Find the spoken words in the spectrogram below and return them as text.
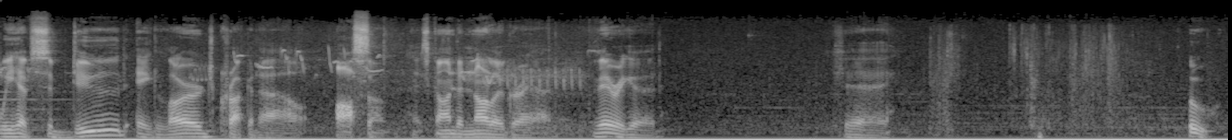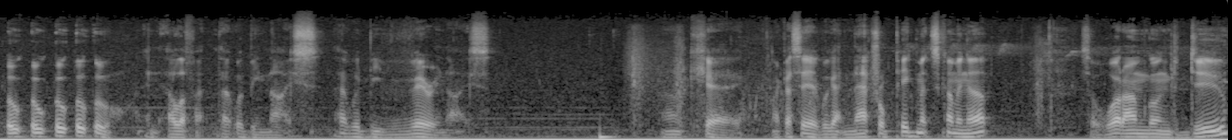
we have subdued a large crocodile. Awesome. It's gone to Narlograd. Very good. Okay. Ooh, ooh, ooh, ooh, ooh, ooh. An elephant. That would be nice. That would be very nice. Okay. Like I said, we got natural pigments coming up. So what I'm going to do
